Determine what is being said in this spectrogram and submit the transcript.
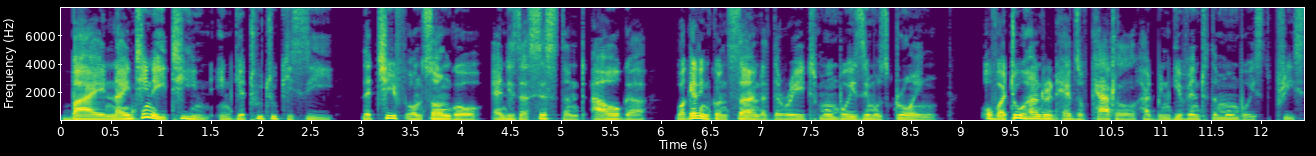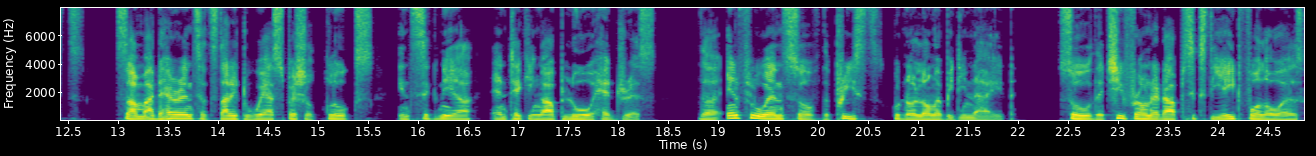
By 1918, in Getutu Kisii, the chief Onsongo and his assistant Aoga were getting concerned at the rate Mumboism was growing. Over 200 heads of cattle had been given to the Mumboist priests. Some adherents had started to wear special cloaks, insignia, and taking up Luo headdress. The influence of the priests could no longer be denied. So the chief rounded up 68 followers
